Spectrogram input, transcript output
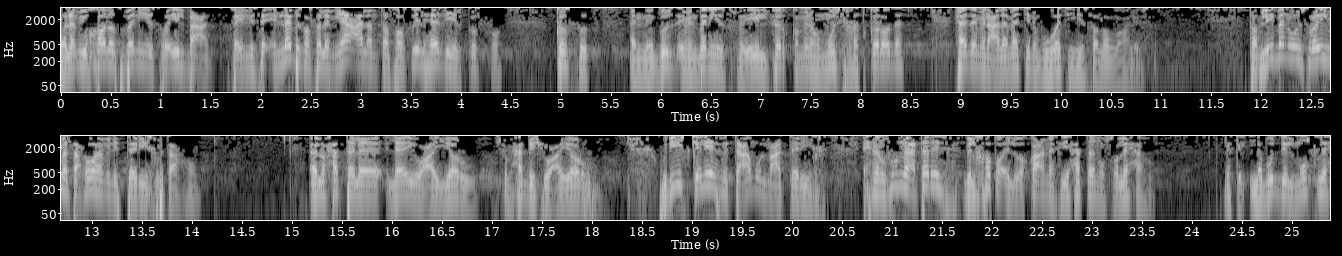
ولم يخالط بني إسرائيل بعد فإن النبي صلى الله عليه وسلم يعلم تفاصيل هذه القصة قصة أن جزء من بني إسرائيل فرقة منهم مسخت قردة هذا من علامات نبوته صلى الله عليه وسلم. طب ليه بنو إسرائيل مسحوها من التاريخ بتاعهم؟ قالوا حتى لا, لا يعيروا عشان محدش يعيرهم. ودي إشكالية في التعامل مع التاريخ. إحنا المفروض نعترف بالخطأ اللي وقعنا فيه حتى نصلحه لكن لابد المصلح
